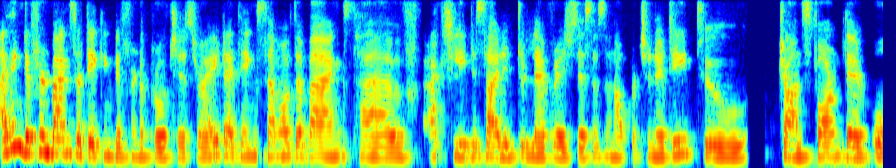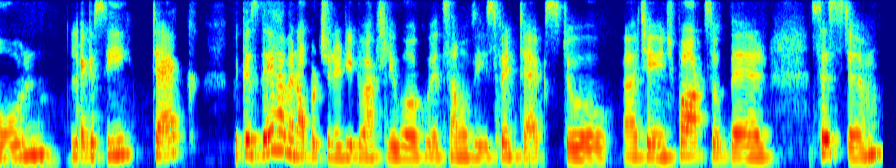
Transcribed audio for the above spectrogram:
I think different banks are taking different approaches, right? I think some of the banks have actually decided to leverage this as an opportunity to transform their own legacy tech because they have an opportunity to actually work with some of these fintechs to uh, change parts of their system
